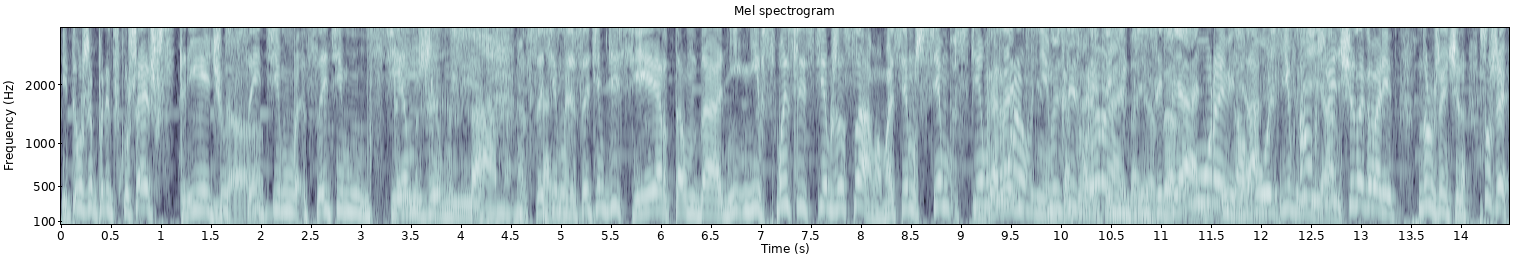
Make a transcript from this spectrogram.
и ты уже предвкушаешь встречу с этим с этим с тем же самым, с этим с этим десертом да не, не в смысле с тем же самым а с тем с тем, с тем Гаранти- уровнем ну, здесь который дают. да. Принципиально. уровень да. и вдруг женщина говорит вдруг женщина слушай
